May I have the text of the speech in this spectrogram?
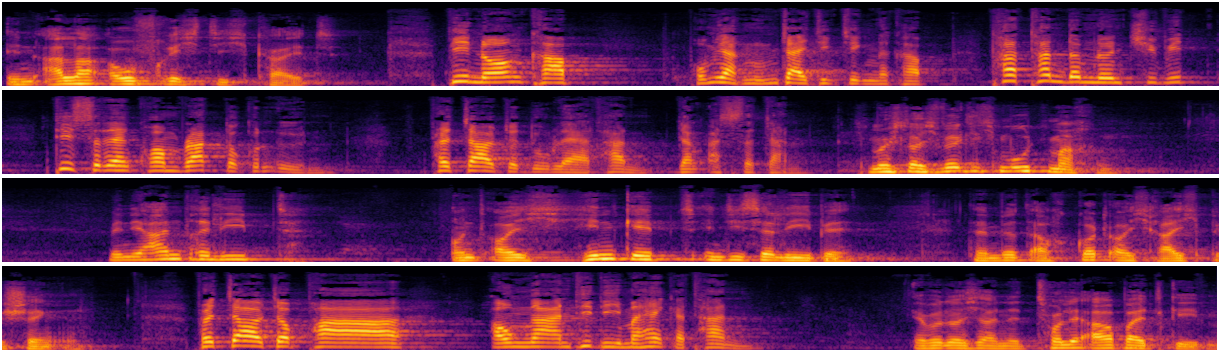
in aller Aufrichtigkeit. พี่น้องครับ ผมอยากหนุนใจจริง ๆนะครับ ถ้าท่านดำเนินชีวิตที่แสดงความรักต่อคนอื่น พระเจ้าจะดูแลท่านอย่างอัศจรรย์ Ich möchte euch wirklich Mut machen. Wenn ihr andere liebt und euch hingebt in dieser Liebe, dann wird auch Gott euch reich beschenken. พระเจ้าจะพาเอางานที่ดีมาให้กับท่าน Er wird euch eine tolle Arbeit geben.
